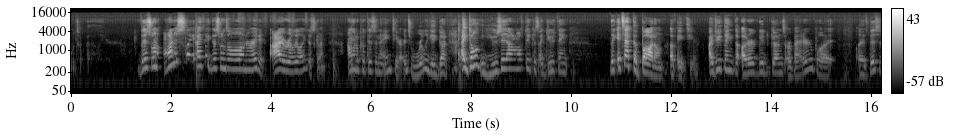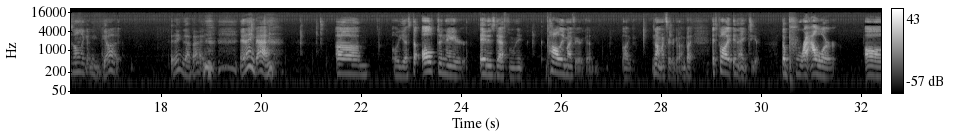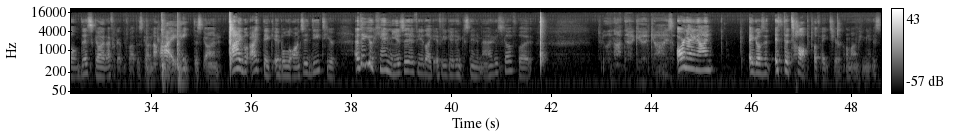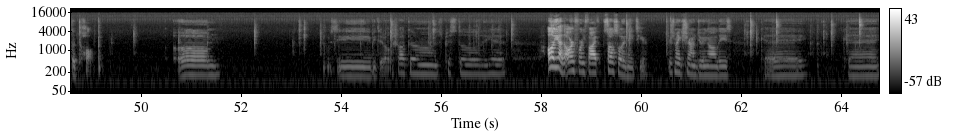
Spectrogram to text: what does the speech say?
We'll talk about that later. This one, honestly, I think this one's a little underrated. I really like this gun. I'm to put this in the A tier. It's a really good gun. I don't use it that often because I do think, like, it's at the bottom of A tier. I do think the other good guns are better, but if this is only gun you got, it ain't that bad. it ain't bad. Um, oh yes, the alternator. It is definitely probably my favorite gun. Like, not my favorite gun, but it's probably in A tier. The Prowler. Oh, this gun. I forgot about this gun. I hate this gun. I, I think it belongs in D tier. I think you can use it if you like if you get extended mag and stuff, but not that good, guys. R99, it goes in, it's the top of A tier, in my opinion. It's the top. Um, let's see. We did all the shotguns, pistols, yeah. Oh yeah, the R45. It's also an A tier. Just make sure I'm doing all these. Okay. Okay.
